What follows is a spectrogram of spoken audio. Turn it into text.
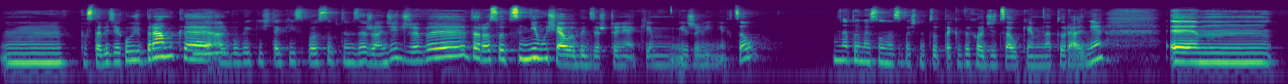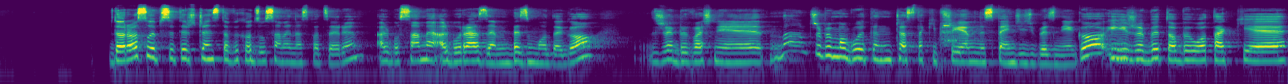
Mm, Postawić jakąś bramkę albo w jakiś taki sposób tym zarządzić, żeby dorosłe psy nie musiały być ze szczeniakiem, jeżeli nie chcą. Natomiast u nas właśnie to tak wychodzi całkiem naturalnie. Dorosłe psy też często wychodzą same na spacery, albo same, albo razem, bez młodego, żeby właśnie, no, żeby mogły ten czas taki przyjemny spędzić bez niego i żeby to było takie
